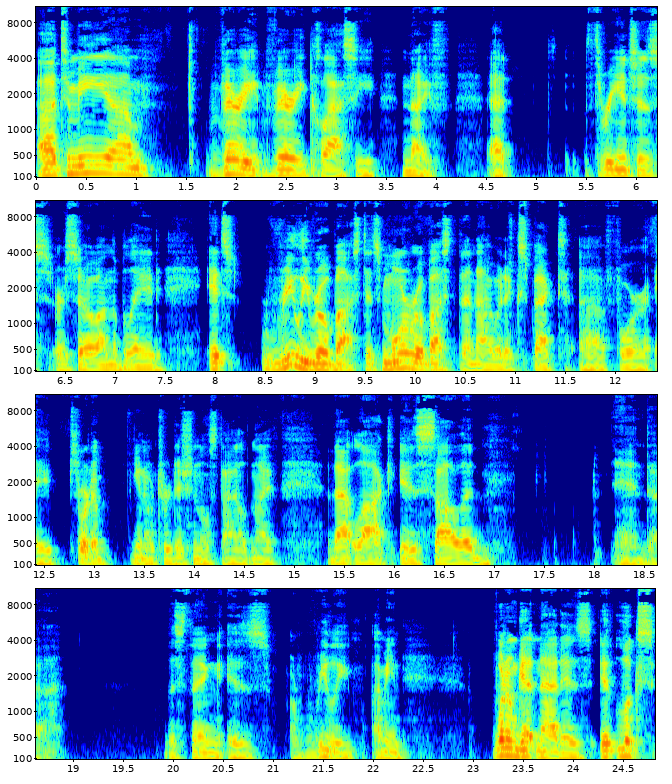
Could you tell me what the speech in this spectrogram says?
Uh, to me, um, very, very classy knife at three inches or so on the blade. It's really robust. It's more robust than I would expect uh, for a sort of, you know, traditional styled knife. That lock is solid. And uh, this thing is a really, I mean, what I'm getting at is it looks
